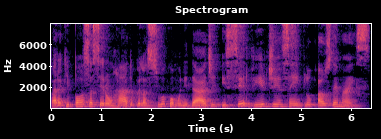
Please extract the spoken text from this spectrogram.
para que possa ser honrado pela sua comunidade e servir de exemplo aos demais.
